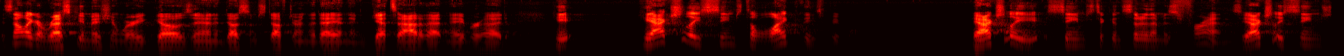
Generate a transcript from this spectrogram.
it's not like a rescue mission where he goes in and does some stuff during the day and then gets out of that neighborhood. He, he actually seems to like these people. He actually seems to consider them as friends. He actually seems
